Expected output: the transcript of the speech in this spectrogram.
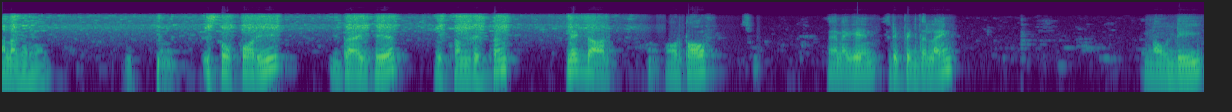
another one. So for E, drag here with some distance, make the ortho of, then again repeat the line now D.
